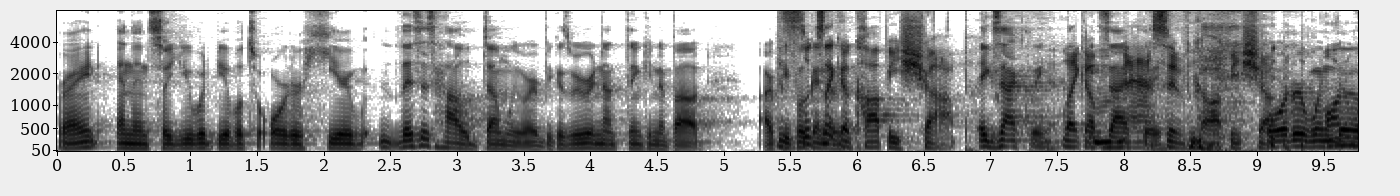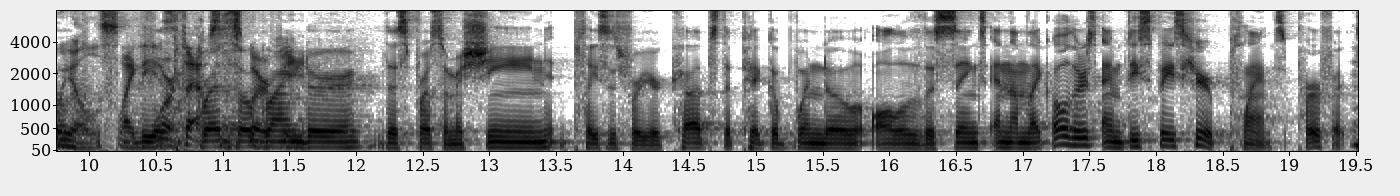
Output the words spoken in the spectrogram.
right? And then so you would be able to order here. This is how dumb we were because we were not thinking about are This people looks gonna like a coffee shop. exactly Like a exactly. massive coffee shop. order window on wheels. Like the 4,000 espresso square feet. grinder, the espresso machine, places for your cups, the pickup window, all of the sinks, and I'm like, oh, there's empty space here, plants, perfect.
